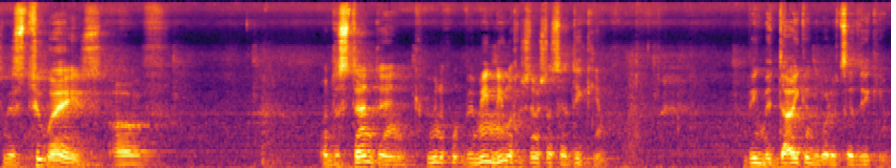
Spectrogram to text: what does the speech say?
So there's two ways of understanding being medayik in the word of tzaddikim.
